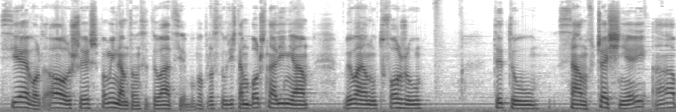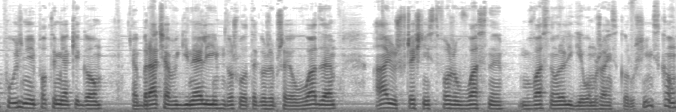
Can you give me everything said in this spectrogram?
Siewold, o, już, już przypominam tą sytuację, bo po prostu gdzieś tam boczna linia była, on utworzył tytuł sam wcześniej, a później po tym jak jego bracia wyginęli, doszło do tego, że przejął władzę, a już wcześniej stworzył własny, własną religię łomżańsko-rusińską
